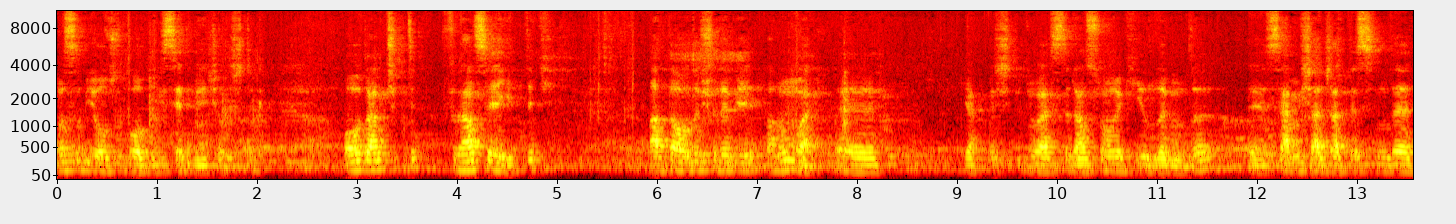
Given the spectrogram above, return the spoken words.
nasıl bir yolculuk olduğunu hissetmeye çalıştık. Oradan çıktık, Fransa'ya gittik. Hatta orada şöyle bir anım var. Ee, yaklaşık üniversiteden sonraki yıllarımda e, Michel Caddesi'nde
